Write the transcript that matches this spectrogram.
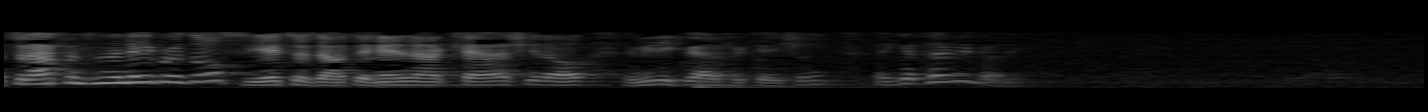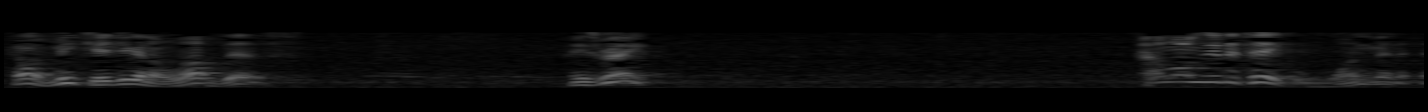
That's what happens in the neighborhoods also. The Yetzer's out there handing out cash, you know, immediate gratification, and it gets everybody. Come with me, kid. You're going to love this. He's right. How long did it take? One minute.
